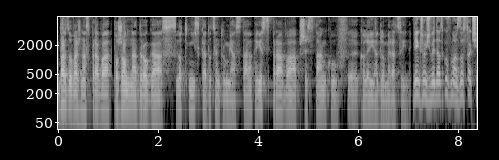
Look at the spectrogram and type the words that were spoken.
Bardzo ważna sprawa, porządna droga z lotniska do centrum miasta. Jest sprawa przystanków e, kolei aglomeracyjnej. Większość wydatków ma zostać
